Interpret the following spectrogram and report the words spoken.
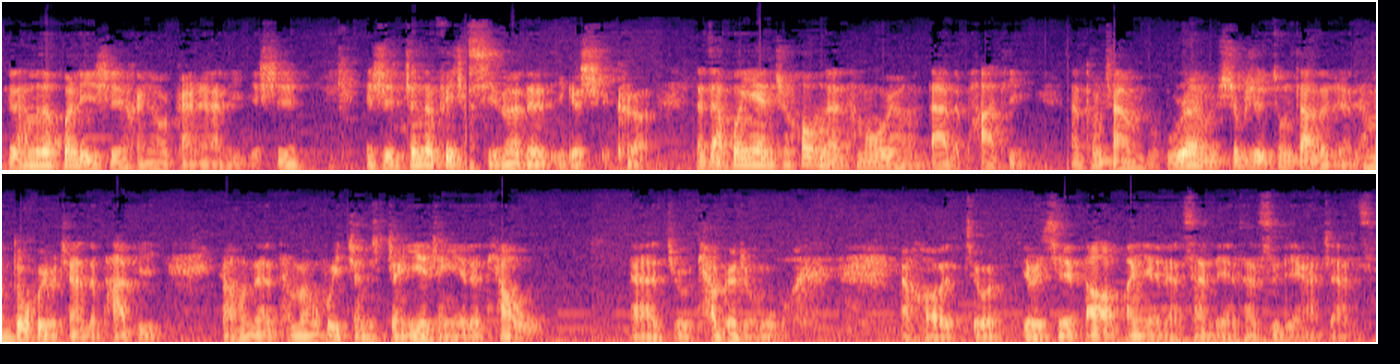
就他们的婚礼是很有感染力，也是也是真的非常喜乐的一个时刻。那在婚宴之后呢，他们会有很大的 party。那通常无论是不是宗教的人，他们都会有这样的 party。然后呢，他们会整整夜整夜的跳舞，呃，就跳各种舞，然后就有一些到半夜两三点、三四点啊这样子。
